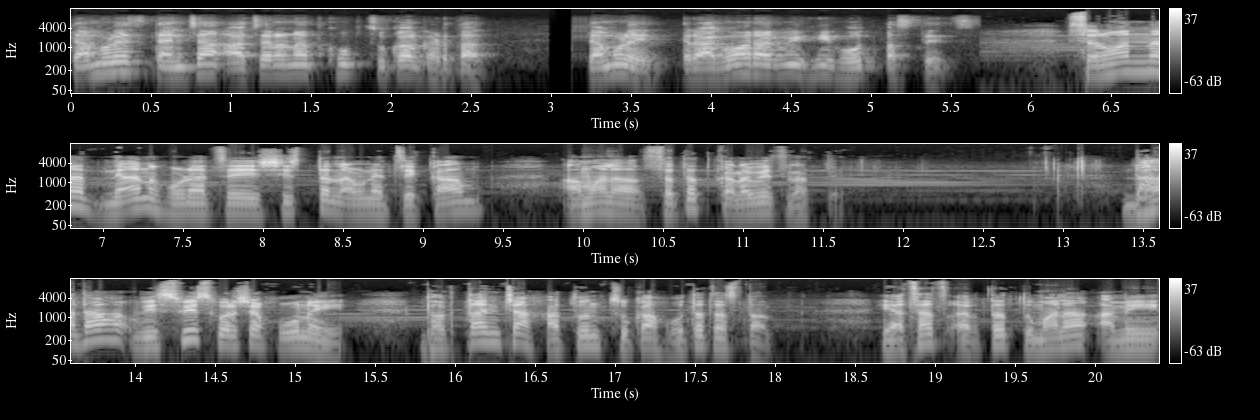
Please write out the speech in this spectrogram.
त्यामुळेच त्यांच्या आचरणात खूप चुका घडतात. त्यामुळे रागवारागवी ही होत असतेच. सर्वांना ज्ञान होण्याचे शिस्त लावण्याचे काम आम्हाला सतत करावेच लागते. दहा दहा वीस वीस वर्ष होऊनही भक्तांच्या हातून चुका होतच असतात. याचाच अर्थ तुम्हाला आम्ही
